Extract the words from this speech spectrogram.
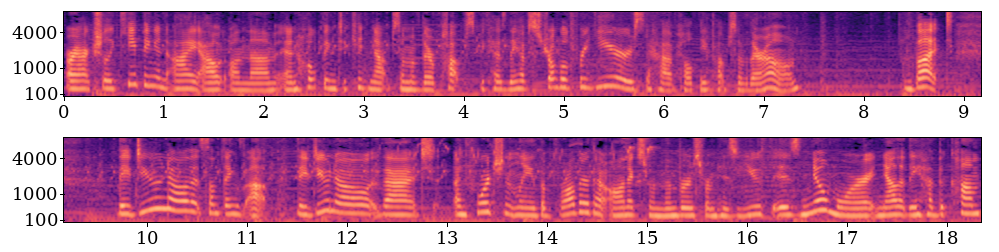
are actually keeping an eye out on them and hoping to kidnap some of their pups because they have struggled for years to have healthy pups of their own. But they do know that something's up. They do know that, unfortunately, the brother that Onyx remembers from his youth is no more. Now that they have become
